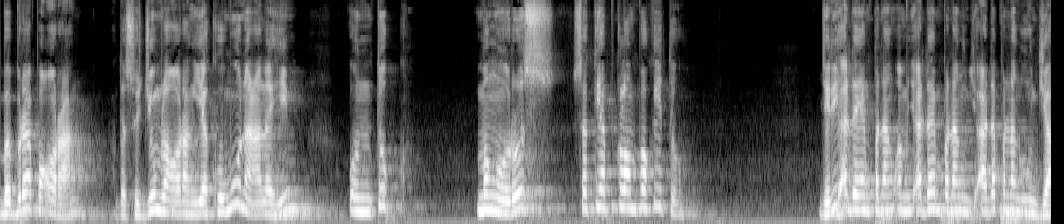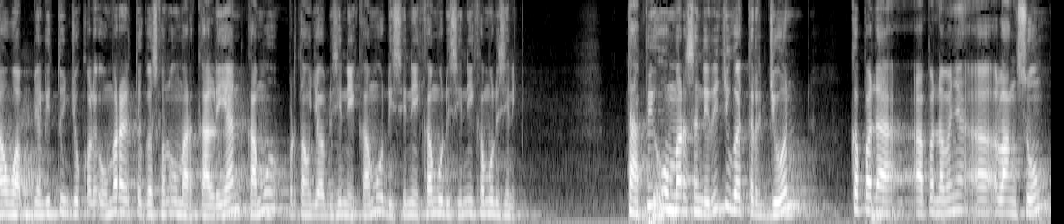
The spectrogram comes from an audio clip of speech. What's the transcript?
beberapa orang atau sejumlah orang yakumuna alaihim untuk mengurus setiap kelompok itu. Jadi ada yang penang, ada yang penang, ada penanggung jawab yang ditunjuk oleh Umar ditugaskan Umar. Kalian, kamu bertanggung jawab di sini, kamu di sini, kamu di sini, kamu di sini. Tapi Umar sendiri juga terjun kepada apa namanya uh, langsung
